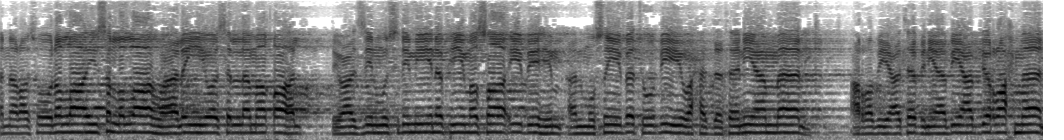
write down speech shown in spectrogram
أن رسول الله صلى الله عليه وسلم قال ليعزي المسلمين في مصائبهم المصيبة بي وحدثني عن مالك عن ربيعة بن أبي عبد الرحمن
